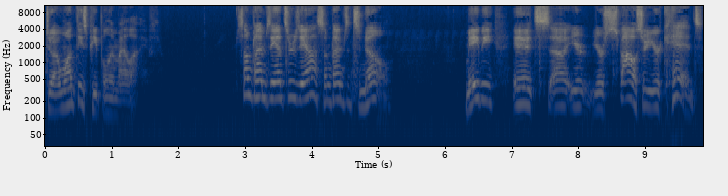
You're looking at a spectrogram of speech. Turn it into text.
do I want these people in my life? Sometimes the answer is yeah, sometimes it's no. Maybe it's uh, your your spouse or your kids,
